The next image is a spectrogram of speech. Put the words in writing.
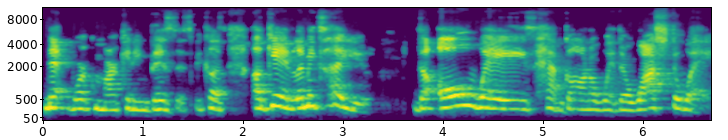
network marketing business. Because, again, let me tell you, the old ways have gone away, they're washed away.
